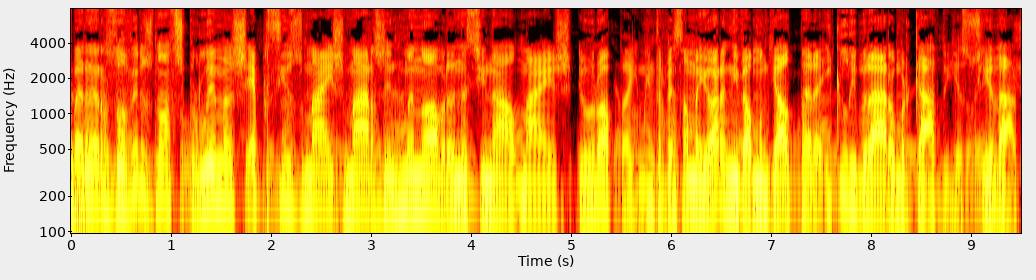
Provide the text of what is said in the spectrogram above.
Para resolver os nossos problemas é preciso mais margem de manobra nacional, mais Europa e uma intervenção maior a nível mundial para equilibrar o mercado e a sociedade.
